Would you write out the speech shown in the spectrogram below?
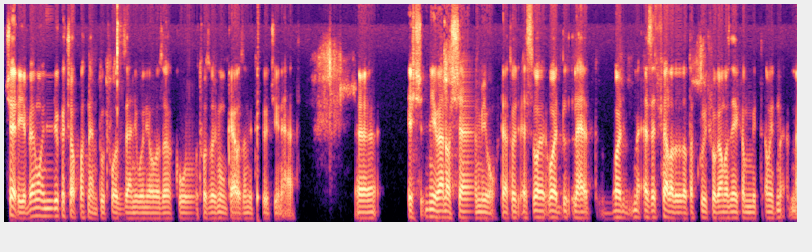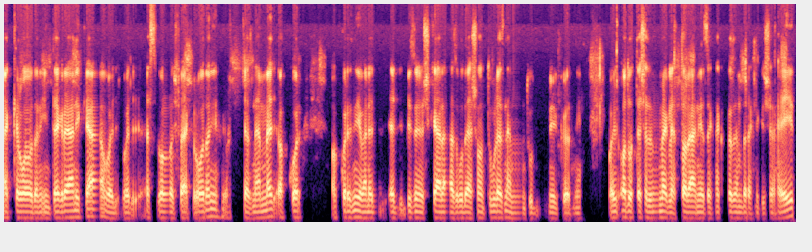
cserébe mondjuk a csapat nem tud hozzányúlni ahhoz a kódhoz vagy munkához, amit ő csinált. És nyilván az sem jó. Tehát, hogy ez vagy lehet, vagy ez egy feladat, akkor úgy fogalmaznék, amit, amit meg kell oldani, integrálni kell, vagy, vagy ezt valahogy fel kell oldani, hogy ez nem megy, akkor, akkor ez nyilván egy, egy bizonyos skálázódáson túl ez nem tud működni. Vagy adott esetben meg lehet találni ezeknek az embereknek is a helyét,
